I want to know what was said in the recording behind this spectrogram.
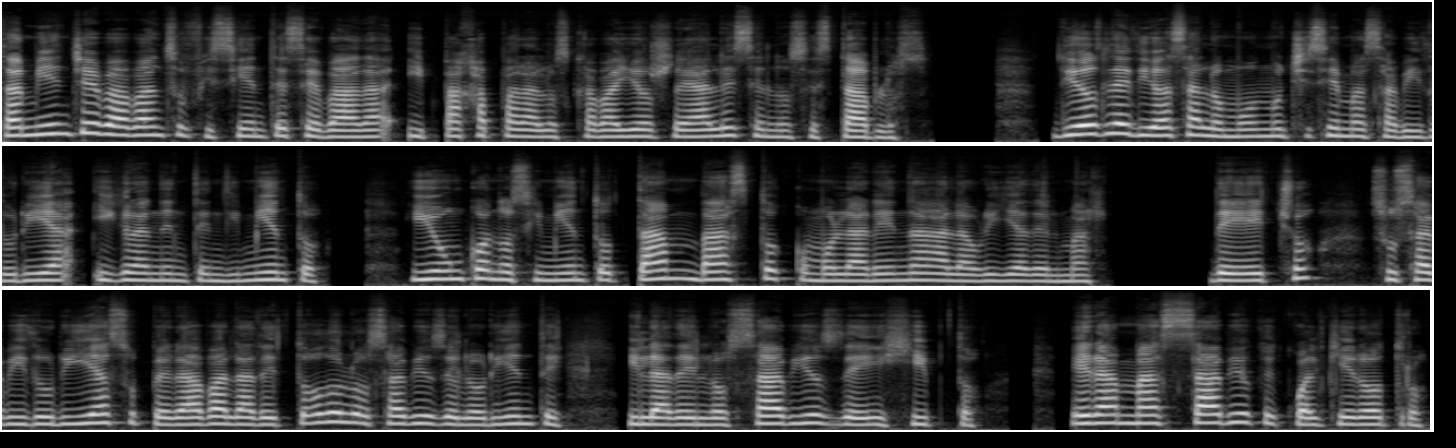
También llevaban suficiente cebada y paja para los caballos reales en los establos. Dios le dio a Salomón muchísima sabiduría y gran entendimiento, y un conocimiento tan vasto como la arena a la orilla del mar. De hecho, su sabiduría superaba la de todos los sabios del Oriente y la de los sabios de Egipto. Era más sabio que cualquier otro,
